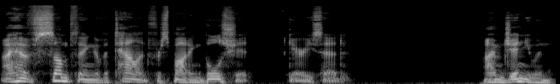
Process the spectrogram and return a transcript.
I have something of a talent for spotting bullshit, Gary said. I'm genuine.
